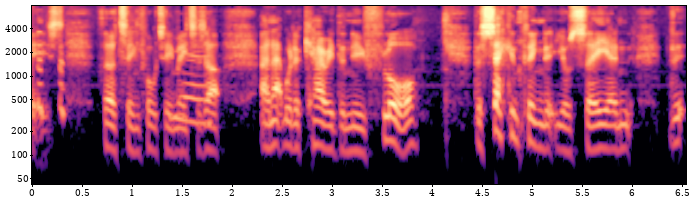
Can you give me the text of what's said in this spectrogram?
it. It's 13, 14 metres up, and that would have carried the new floor. The second thing that you'll see, and the,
